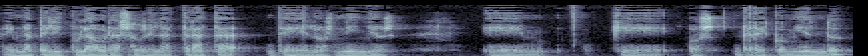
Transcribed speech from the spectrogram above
Hay una película ahora sobre la trata de los niños eh, que os recomiendo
